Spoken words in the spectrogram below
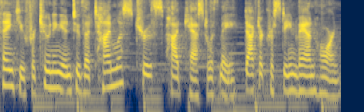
Thank you for tuning into the Timeless Truths podcast with me, Dr. Christine Van Horn.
